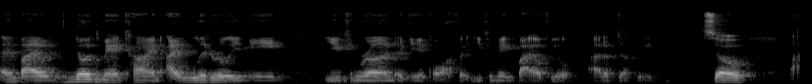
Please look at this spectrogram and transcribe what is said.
And by known to mankind, I literally mean you can run a vehicle off it. You can make biofuel out of duckweed. So, uh,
